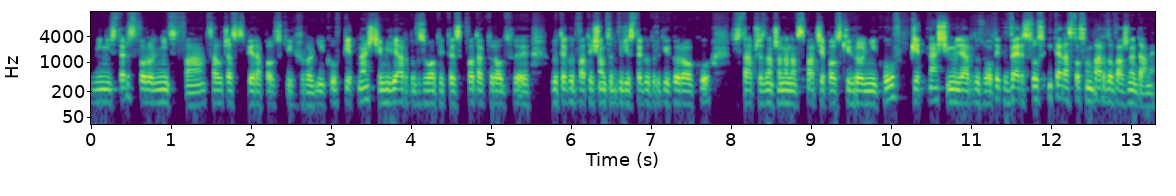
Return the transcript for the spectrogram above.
Ministerstwo Rolnictwa cały czas wspiera polskich rolników. 15 miliardów złotych to jest kwota, która od e, lutego 2022 roku została przeznaczona na wsparcie polskich rolników. 15 miliardów złotych versus, i teraz to są bardzo ważne dane,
